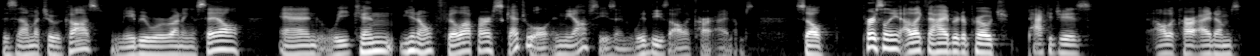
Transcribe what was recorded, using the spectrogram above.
this is how much it would cost. Maybe we're running a sale and we can, you know, fill up our schedule in the off season with these a la carte items. So personally, I like the hybrid approach, packages, a la carte items,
